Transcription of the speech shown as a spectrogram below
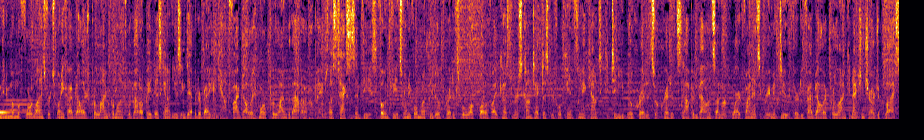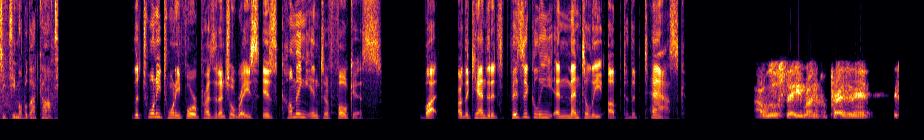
Minimum of four lines for $25 per line per month with auto pay discount using debit or bank account. $5 more per line without auto pay, plus taxes and fees. Phone fee at 24 monthly bill credits for all well qualified customers. Contact us before canceling account to continue bill credits or credit stop and balance on required finance agreement due. $35 per line connection charge apply. Ctmobile.com. The 2024 presidential race is coming into focus. But are the candidates physically and mentally up to the task? I will say running for president is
